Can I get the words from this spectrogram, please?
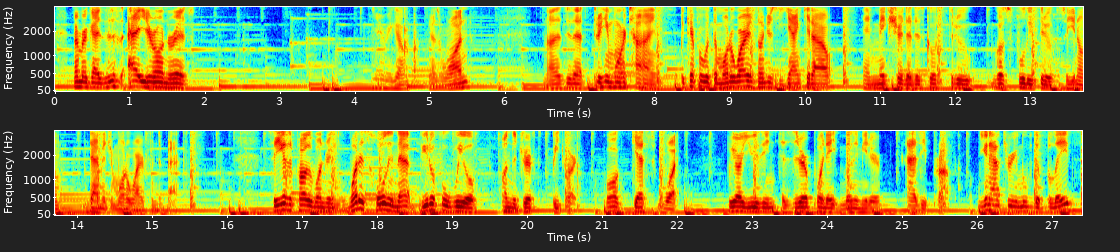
remember guys, this is at your own risk. We go. There's one. Now let's do that three more times. Be careful with the motor wires. Don't just yank it out and make sure that this goes through, goes fully through so you don't damage a motor wire from the back. So you guys are probably wondering, what is holding that beautiful wheel on the Drift BeeKart? Well, guess what? We are using a 0.8 millimeter as a prop. You're gonna have to remove the blades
